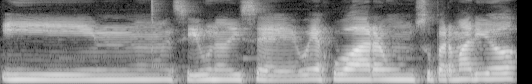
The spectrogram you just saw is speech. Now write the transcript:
y mm, si uno dice voy a jugar un Super Mario,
